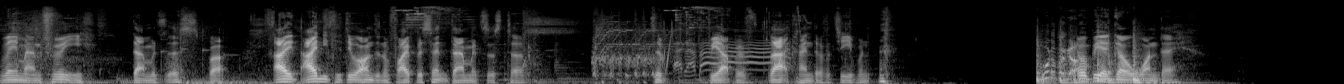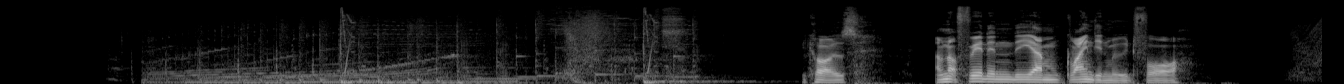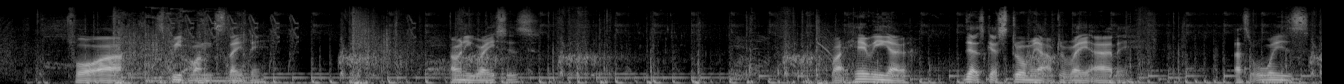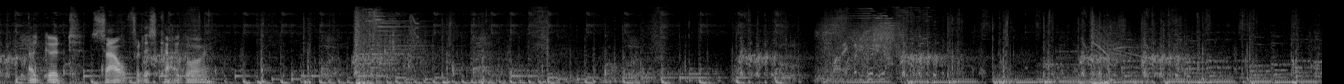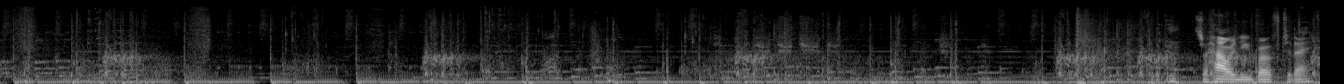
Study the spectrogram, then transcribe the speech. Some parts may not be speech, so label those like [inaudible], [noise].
Rayman 3 damageless, but I I need to do 105% damage just to to be up with that kind of achievement. [laughs] It'll be a goal one day. Because I'm not feeling the um grinding mood for for uh speed runs lately. Only races. Right, here we go. Let's get Stormy out of the way early. That's always a good shout for this category. So how are you both today?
